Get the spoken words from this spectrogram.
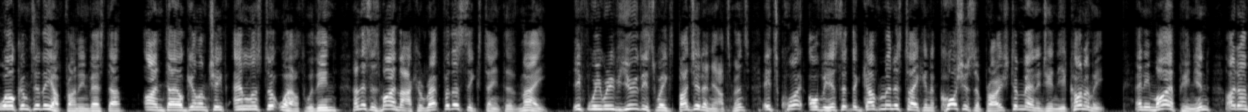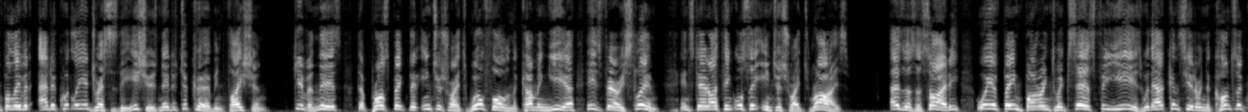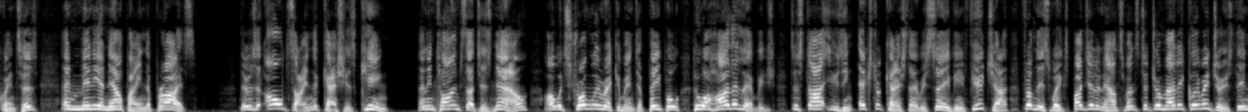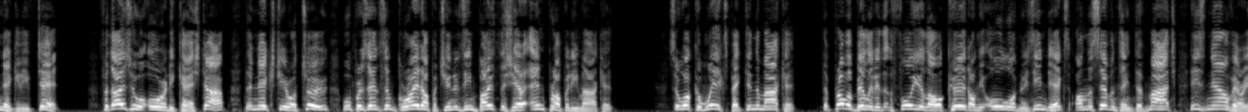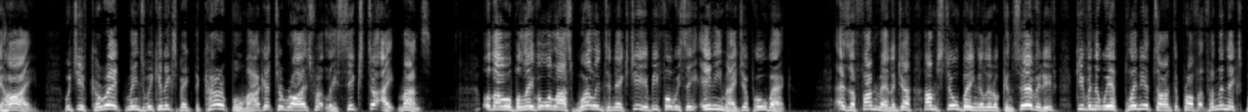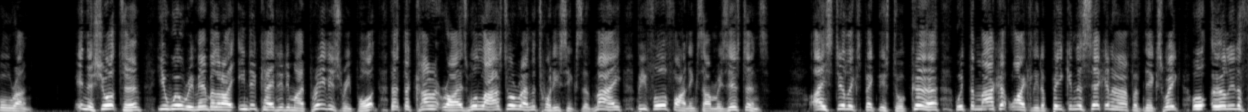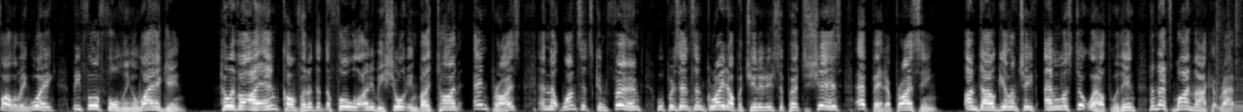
Welcome to the Upfront Investor. I'm Dale Gillham, Chief Analyst at Wealth Within, and this is my market wrap for the 16th of May. If we review this week's budget announcements, it's quite obvious that the government has taken a cautious approach to managing the economy. And in my opinion, I don't believe it adequately addresses the issues needed to curb inflation. Given this, the prospect that interest rates will fall in the coming year is very slim. Instead, I think we'll see interest rates rise. As a society, we have been borrowing to excess for years without considering the consequences, and many are now paying the price. There is an old saying that cash is king, and in times such as now, I would strongly recommend to people who are highly leveraged to start using extra cash they receive in future from this week's budget announcements to dramatically reduce their negative debt. For those who are already cashed up, the next year or two will present some great opportunities in both the share and property market. So what can we expect in the market? The probability that the four-year low occurred on the All Ordinaries Index on the 17th of March is now very high, which if correct means we can expect the current bull market to rise for at least six to eight months. Although I believe it will last well into next year before we see any major pullback. As a fund manager, I'm still being a little conservative given that we have plenty of time to profit from the next bull run. In the short term, you will remember that I indicated in my previous report that the current rise will last to around the 26th of May before finding some resistance. I still expect this to occur, with the market likely to peak in the second half of next week or early the following week before falling away again. However, I am confident that the fall will only be short in both time and price, and that once it's confirmed, will present some great opportunities to purchase shares at better pricing. I'm Dale Gillham, Chief Analyst at Wealth Within, and that's my market wrap.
